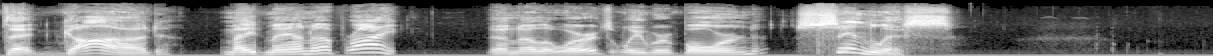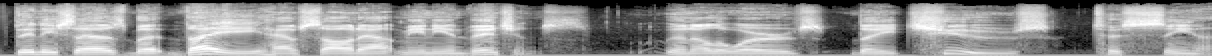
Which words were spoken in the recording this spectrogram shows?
that God made man upright. In other words, we were born sinless. Then he says, but they have sought out many inventions. In other words, they choose to sin.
